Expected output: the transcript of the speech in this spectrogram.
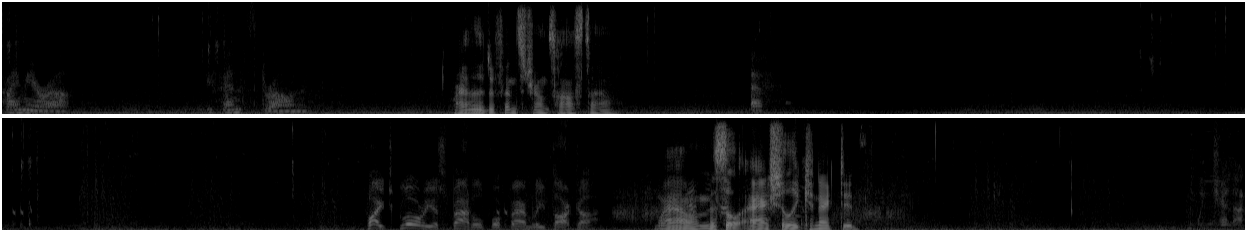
Chimera. Defense drone. Why are the defense drones hostile? F. Fight glorious battle for Family Tharka. Wow, a missile actually connected. We cannot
